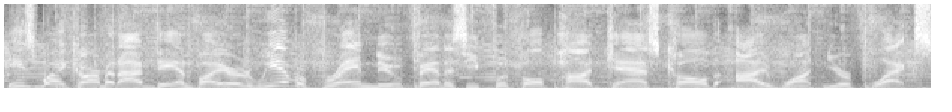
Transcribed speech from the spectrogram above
He's Mike Harmon. I'm Dan Beyer. and We have a brand new fantasy football podcast called I Want Your Flex.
